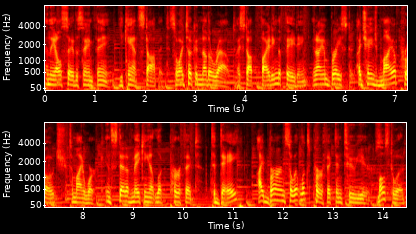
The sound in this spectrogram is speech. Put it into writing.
and they all say the same thing. You can't stop it. So I took another route. I stopped fighting the fading, and I embraced it. I changed my approach to my work. Instead of making it look perfect Today, I burn so it looks perfect in two years. Most wood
